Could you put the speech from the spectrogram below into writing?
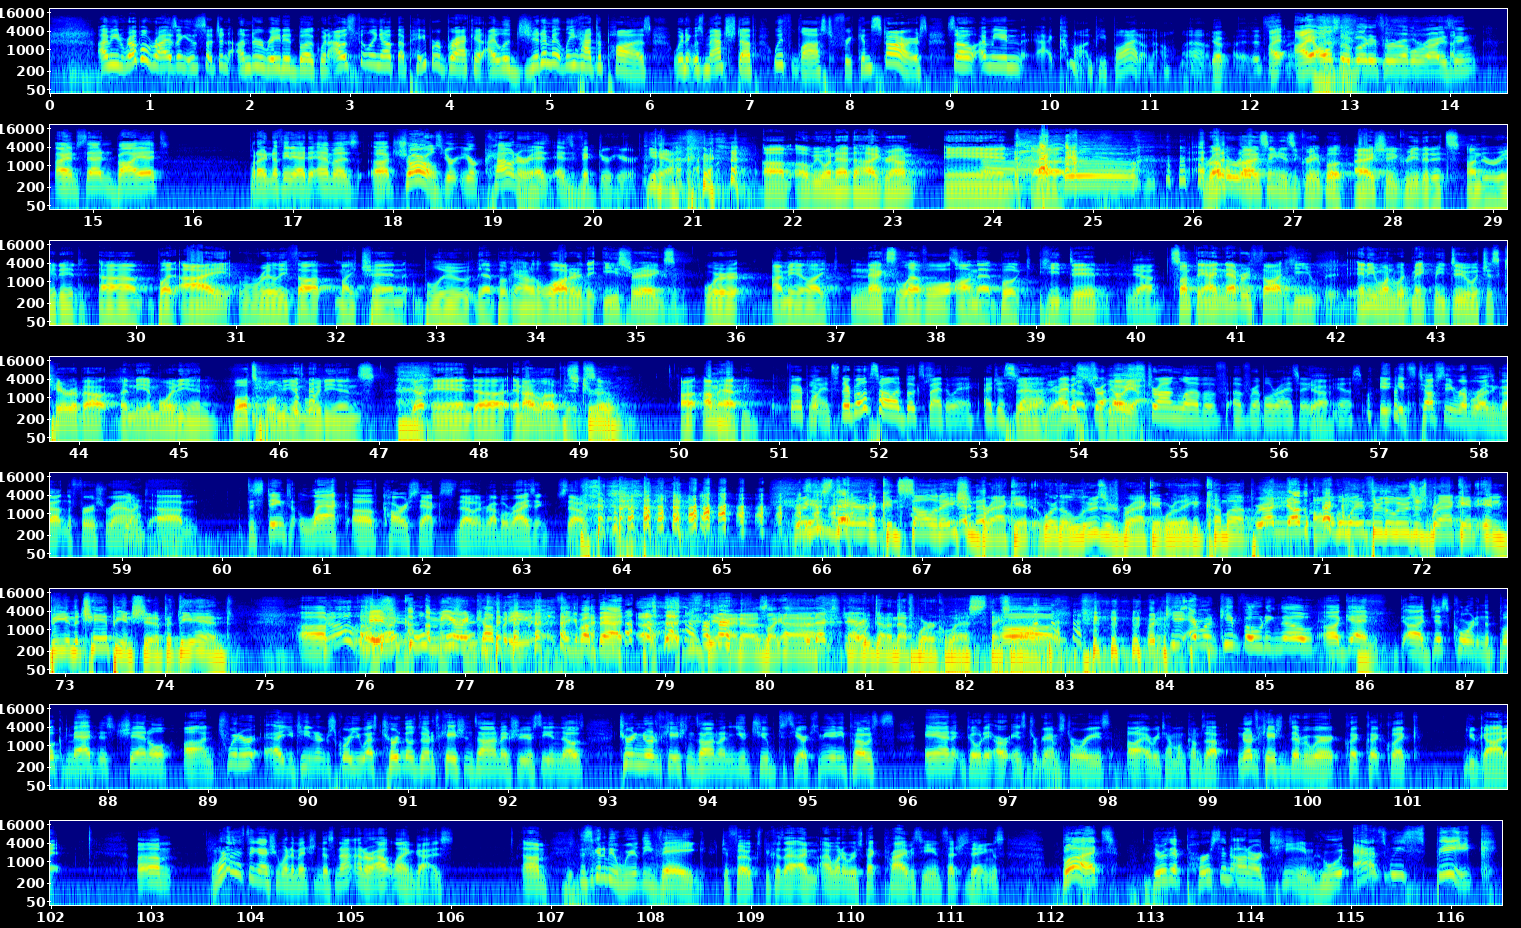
I mean, Rebel Rising is such an underrated book. When I was filling out the paper bracket, I legitimately had to pause when it was matched up with Lost Freaking Stars. So, I mean, come on, people. I don't know. I don't Yep. know. It's, I, I also voted for Rebel Rising. I am saddened by it, but I have nothing to add to Emma's. Uh, Charles, your your counter as as Victor here. Yeah. Um, Obi Wan had the high ground, and uh, Rebel Rising is a great book. I actually agree that it's underrated, um, but I really thought Mike Chen blew that book out of the water. The Easter eggs were, I mean, like next level on that book. He did Yeah. something I never thought he anyone would make me do, which is care about a Neimoidian, multiple Neimoidians, and uh, and I loved it. true. So I, I'm happy. Fair points. They're both solid books, by the way. I just uh. Yeah, I have a str- Oh, yeah. strong love of, of Rebel Rising. Yeah. Yes. It, it's tough seeing Rebel Rising go out in the first round. Um, distinct lack of car sex though in Rebel Rising. So Is there a consolidation bracket or the losers bracket where they can come up all the way through the losers bracket and be in the championship at the end? Um, No? hey, Okay, cool. Amir and company, think about that. yeah, I know. It's like uh, next uh, we've done enough work, Wes. Thanks a lot. Uh, but keep, everyone keep voting though. Uh, again, uh, Discord and the Book Madness channel uh, on Twitter at Youtini underscore US. Turn those notifications on. Make sure you're seeing those. Turn your notifications on on YouTube to see our community posts. And go to our Instagram stories uh, every time one comes up. Notifications everywhere. Click, click, click. You got it. Um, one other thing I actually want to mention that's not on our outline, guys. Um, this is going to be weirdly vague to folks because I, I'm, I want to respect privacy and such things. But there is a person on our team who, as we speak,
